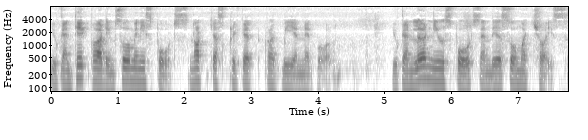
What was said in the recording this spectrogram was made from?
You can take part in so many sports, not just cricket, rugby, and netball. You can learn new sports, and there's so much choice.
